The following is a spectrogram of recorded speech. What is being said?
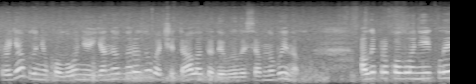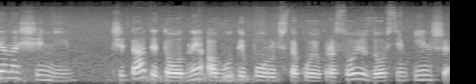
Про яблуню колонію я неодноразово читала та дивилася в новинах, але про колонії клена ще ні. Читати то одне, а бути поруч з такою красою зовсім інше.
